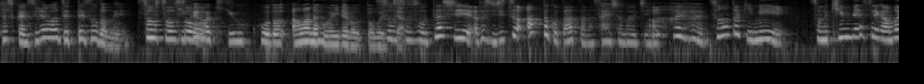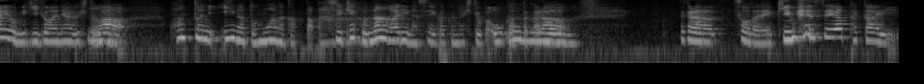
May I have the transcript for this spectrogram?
確かにそれは絶対そうだね。そうそうそう。聞けば聞くほど合わない方がいいだろうと思っちゃそううそうそう。だし私実は会ったことあったの最初のうちに。あはいはい。その時にその勤勉性があまりにも右側にある人は、本当にいいなと思わなかった。し結構難ありな性格の人が多かったから、うんだからそうだね。勤勉性が高い。うん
